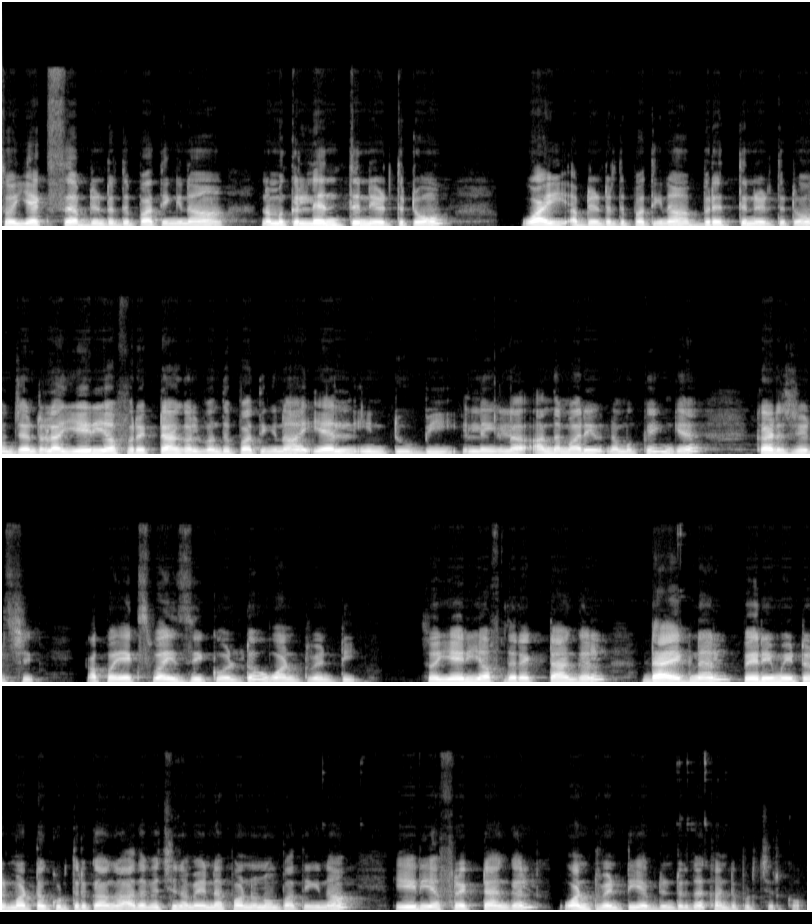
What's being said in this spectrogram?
So X அப்படின்றது பார்த்தீங்கன்னா, நமக்கு லென்த்துன்னு எடுத்துட்டோம். ஒய் அப்படின்றது பார்த்தீங்கன்னா, பிரெத்துன்னு எடுத்துட்டோம். ஜென்ரலாக ஏரியா ஆஃப் ரெக்டாங்கிள் வந்து பார்த்தீங்கன்னா, எல் இன்டூ பி இல்லைங்களா? அந்த மாதிரி நமக்கு இங்கே கிடச்சிடுச்சு அப்போ X Y is equal to 120. So area of the rectangle, diagonal perimeter மட்டும் கொடுத்துருக்காங்க அதை வச்சு நம்ம என்ன பண்ணணும் பார்த்தீங்கன்னா, ஏரியா ஆஃப் ரெக்டாங்கிள் 120 அப்படின்றத கண்டுபிடிச்சிருக்கோம்.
